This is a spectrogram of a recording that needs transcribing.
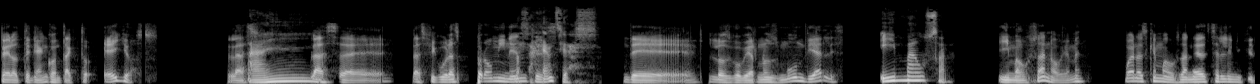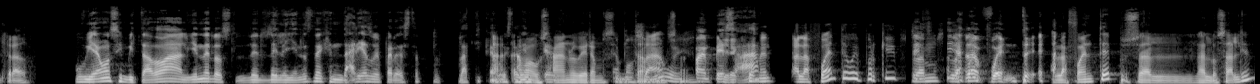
pero tenían contacto ellos. Las, Ay, las, eh, las figuras Las prominentes agencias. de los gobiernos mundiales. Y Mausan. Y Maussan, obviamente. Bueno, es que Maussan es el infiltrado. Hubiéramos invitado a alguien de los de, de leyendas legendarias, güey, para esta pl- plática. A, güey. a Maussan hubiéramos A invitado a Maussan. Para empezar. A la fuente, güey, ¿por qué? Pues vamos a bien. la A la fuente. fuente. A la fuente, pues al, a los aliens.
